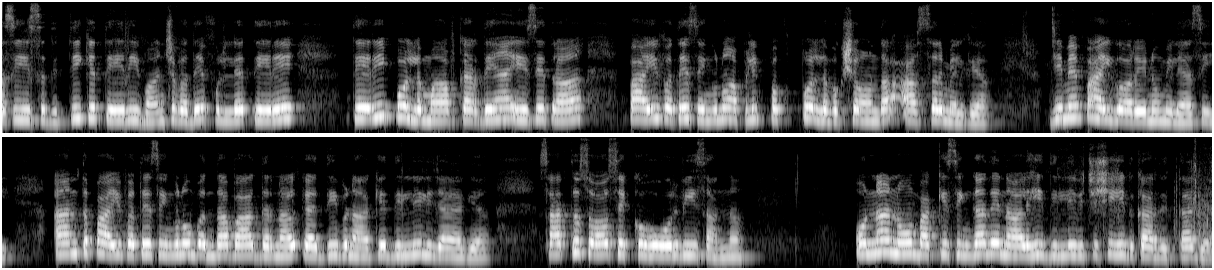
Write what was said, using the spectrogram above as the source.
ਅਸੀਂ ਇਸ ਦਿੱਤੀ ਕਿ ਤੇਰੀ ਵੰਸ਼ ਵਧੇ, ਫੁੱਲੇ ਤੇਰੇ, ਤੇਰੀ ਭੁੱਲ ਮਾਫ ਕਰਦੇ ਹਾਂ। ਇਸੇ ਤਰ੍ਹਾਂ ਭਾਈ ਫਤਿਹ ਸਿੰਘ ਨੂੰ ਆਪਣੀ ਭ- ਭੁੱਲ ਬਖਸ਼ਾਉਣ ਦਾ ਅਵਸਰ ਮਿਲ ਗਿਆ, ਜਿਵੇਂ ਭਾਈ ਗੋਰੇ ਨੂੰ ਮਿਲਿਆ ਸੀ। ਅੰਤ ਭਾਈ ਫਤਿਹ ਸਿੰਘ ਨੂੰ ਬੰਦਾ ਬਹਾਦਰ ਨਾਲ ਕੈਦੀ ਬਣਾ ਕੇ ਦਿੱਲੀ ਲਿਜਾਇਆ ਗਿਆ। 700 ਸਿੱਖ ਹੋਰ ਵੀ ਸਨ। ਉਹਨਾਂ ਨੂੰ ਬਾਕੀ ਸਿੰਘਾਂ ਦੇ ਨਾਲ ਹੀ ਦਿੱਲੀ ਵਿੱਚ ਸ਼ਹੀਦ ਕਰ ਦਿੱਤਾ ਗਿਆ।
